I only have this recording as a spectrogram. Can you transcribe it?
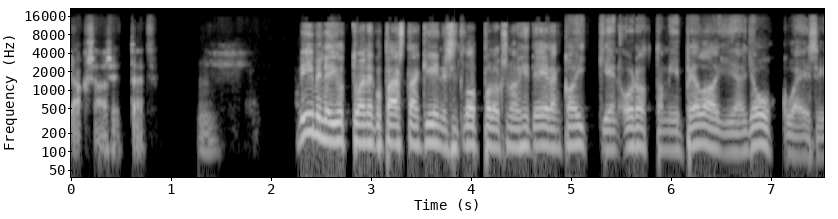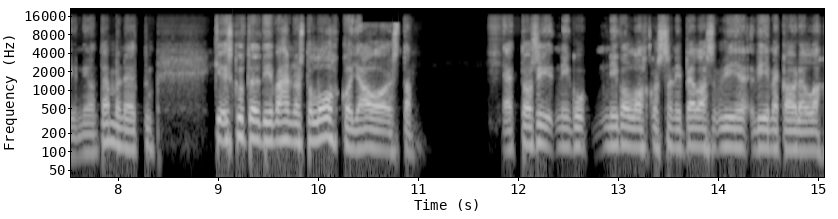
jaksaa sitten. Että Viimeinen juttu ennen kuin päästään kiinni sit loppujen lopuksi noihin teidän kaikkien odottamiin pelaajien ja joukkueisiin, niin on tämmöinen, että keskusteltiin vähän noista lohkojaoista. Et tosi niin kuin Nikon lohkossa niin pelasi viime, viime, kaudella,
